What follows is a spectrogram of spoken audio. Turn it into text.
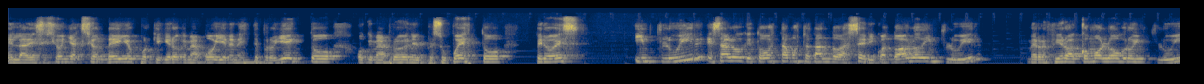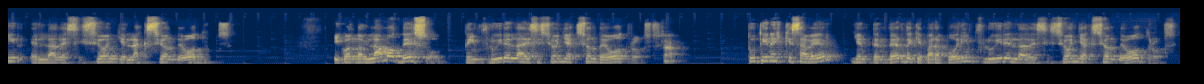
en la decisión y acción de ellos porque quiero que me apoyen en este proyecto o que me aprueben el presupuesto, pero es influir es algo que todos estamos tratando de hacer y cuando hablo de influir me refiero a cómo logro influir en la decisión y en la acción de otros. Y cuando hablamos de eso, de influir en la decisión y acción de otros, tú tienes que saber y entender de que para poder influir en la decisión y acción de otros,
